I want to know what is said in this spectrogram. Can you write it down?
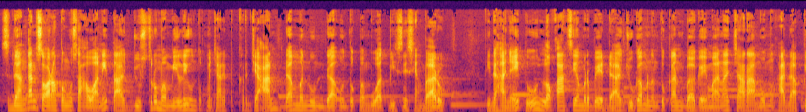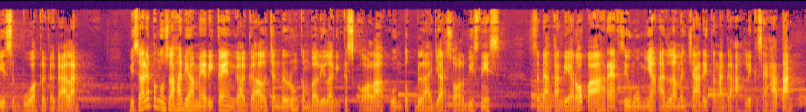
Sedangkan seorang pengusaha wanita justru memilih untuk mencari pekerjaan dan menunda untuk membuat bisnis yang baru. Tidak hanya itu, lokasi yang berbeda juga menentukan bagaimana caramu menghadapi sebuah kegagalan. Misalnya pengusaha di Amerika yang gagal cenderung kembali lagi ke sekolah untuk belajar soal bisnis – Sedangkan di Eropa, reaksi umumnya adalah mencari tenaga ahli kesehatan.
